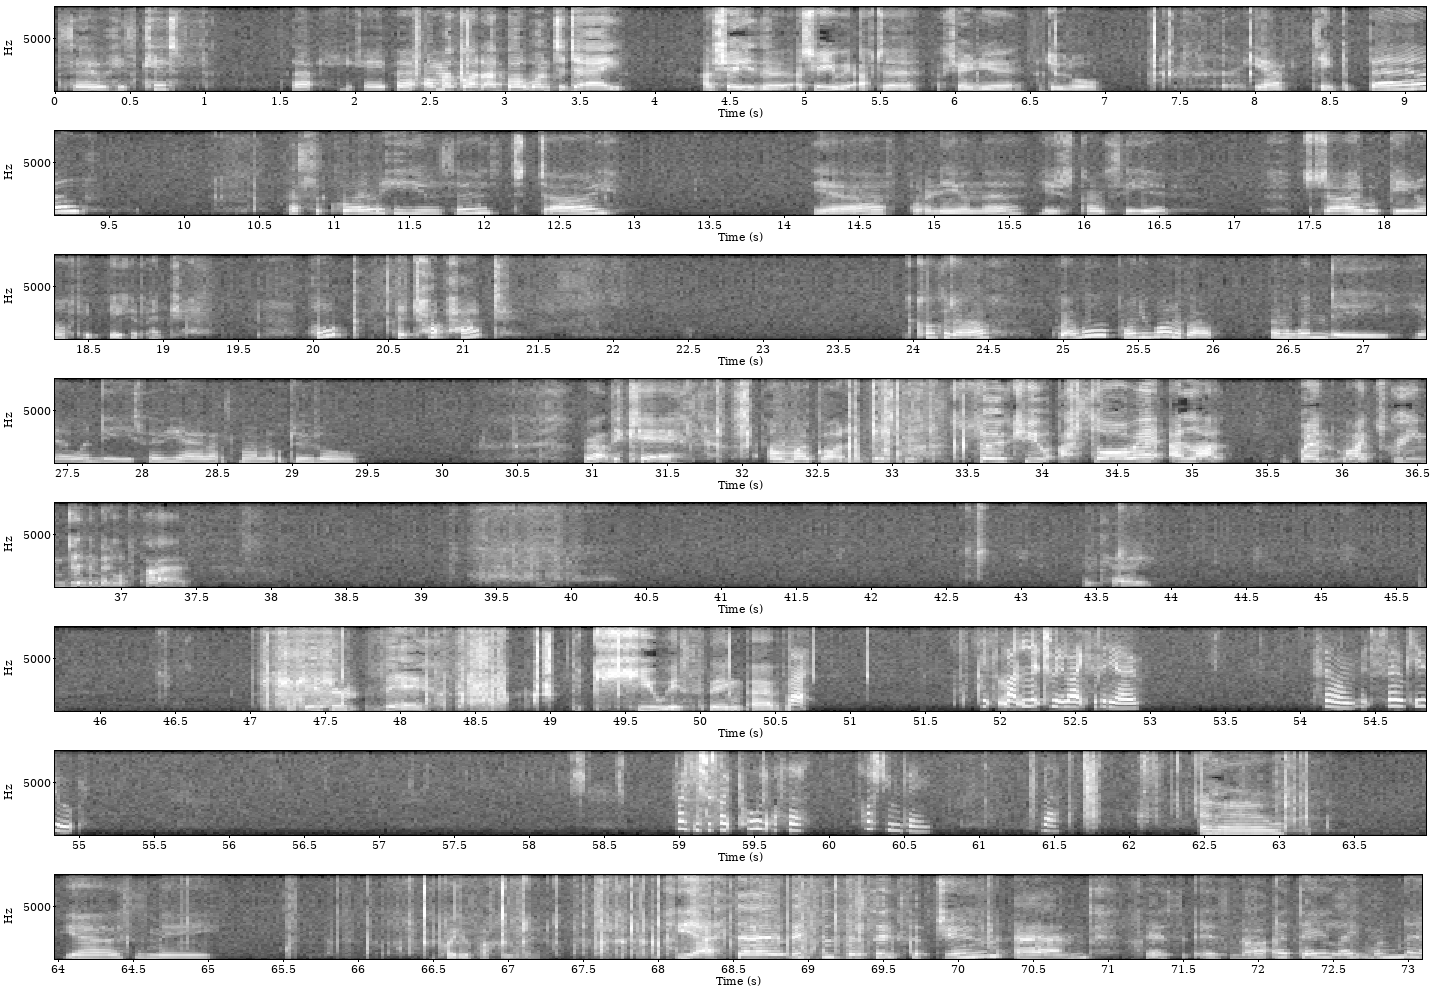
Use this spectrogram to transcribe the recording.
So his kiss that he gave her. Oh my god, I bought one today. I'll show you the. I'll show you it after I've shown you the doodle. Yeah, Tinkerbell. That's the quote he uses to die. Yeah, I've put an E on there. You just can't see it. To die would be an awfully big adventure. Hook, the top hat. crocodile. Werewolf? What do you want about? And Wendy. Yeah, Wendy. So yeah, that's my little doodle. Right, the kiss. Oh my god, this is so cute. I saw it and like went like screamed in the middle of class. Okay. Isn't this the cutest thing ever? It's like literally like the video. So, it's so cute. Like, just like pulled off a costume thing. Look. Hello. Yeah, this is me. Put your fucking in. Yeah, so this is the 6th of June and this is not a day late Monday.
